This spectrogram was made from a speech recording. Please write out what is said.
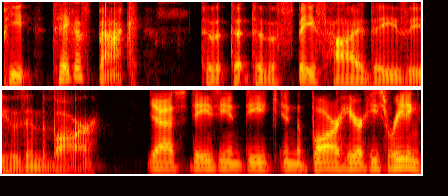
Pete, take us back to the to, to the space high Daisy who's in the bar. Yes, Daisy and Deke in the bar here. He's reading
